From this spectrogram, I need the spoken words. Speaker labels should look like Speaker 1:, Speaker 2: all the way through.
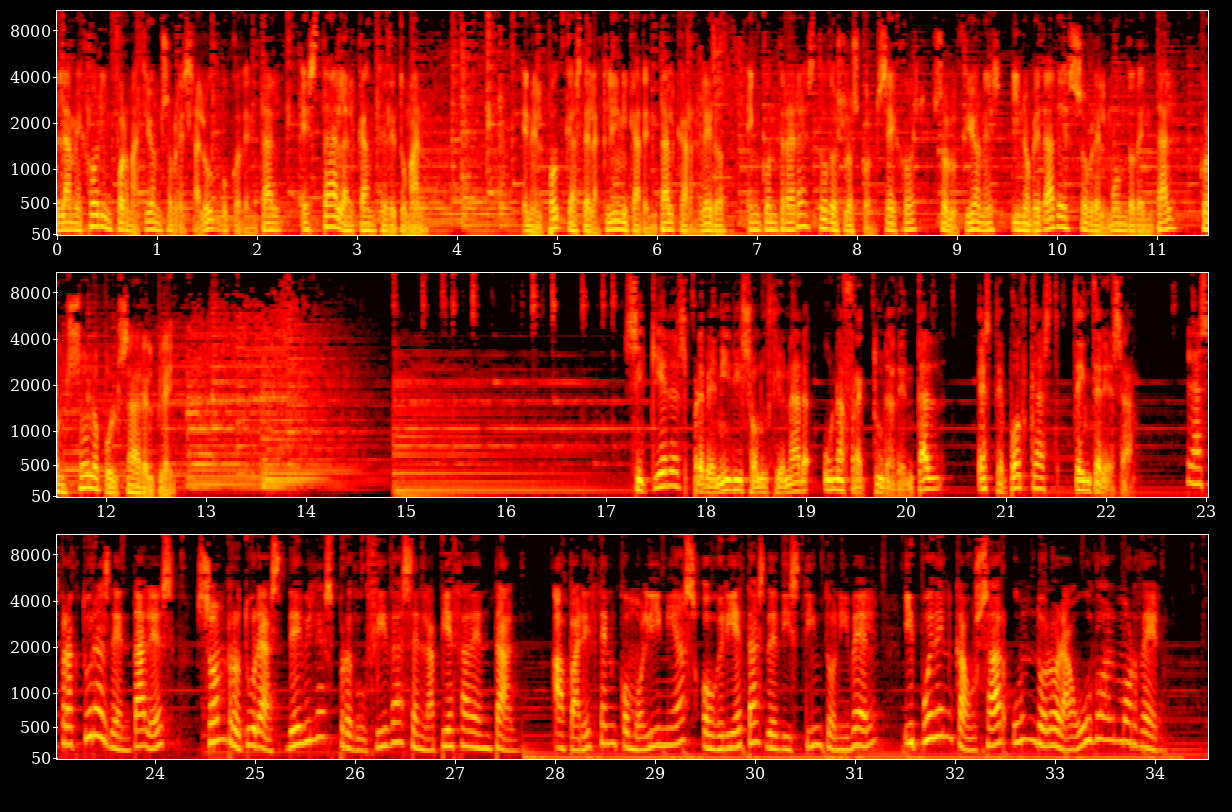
Speaker 1: La mejor información sobre salud bucodental está al alcance de tu mano. En el podcast de la Clínica Dental Carrilero encontrarás todos los consejos, soluciones y novedades sobre el mundo dental con solo pulsar el play.
Speaker 2: Si quieres prevenir y solucionar una fractura dental, este podcast te interesa.
Speaker 3: Las fracturas dentales son roturas débiles producidas en la pieza dental aparecen como líneas o grietas de distinto nivel y pueden causar un dolor agudo al morder.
